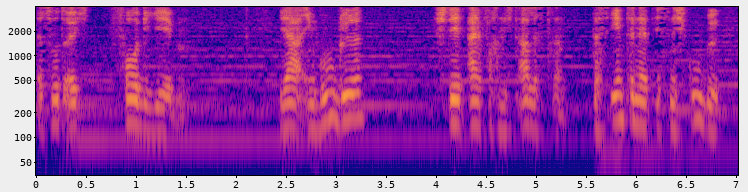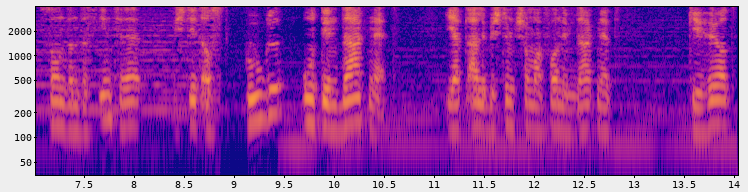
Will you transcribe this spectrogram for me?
Es wird euch vorgegeben. Ja, in Google steht einfach nicht alles drin. Das Internet ist nicht Google, sondern das Internet besteht aus Google und dem Darknet. Ihr habt alle bestimmt schon mal von dem Darknet gehört.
